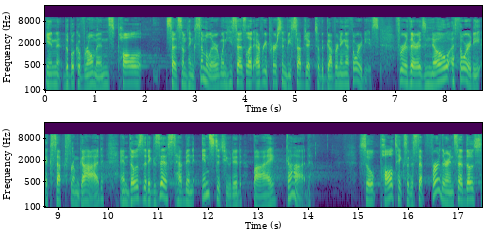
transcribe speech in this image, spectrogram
In the book of Romans, Paul says something similar when he says, Let every person be subject to the governing authorities. For there is no authority except from God, and those that exist have been instituted by God. So Paul takes it a step further and said those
